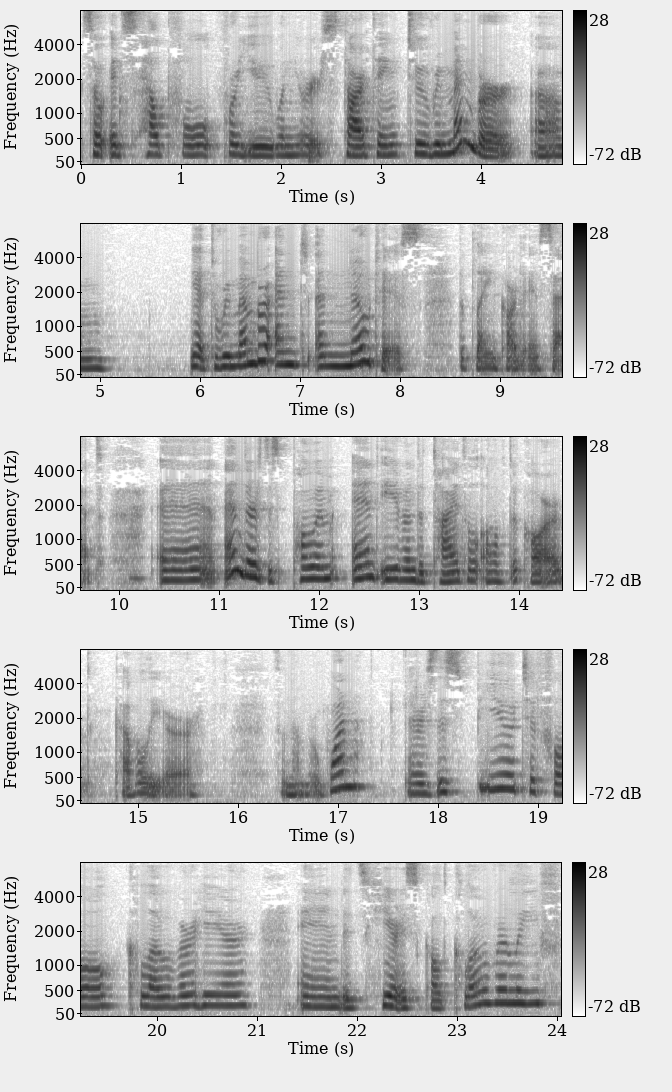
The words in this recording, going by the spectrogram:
So it's helpful for you when you're starting to remember, um, yeah, to remember and, and notice the playing card inset. And, and there's this poem and even the title of the card, Cavalier. So number one, there's this beautiful clover here and it's here is called clover leaf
